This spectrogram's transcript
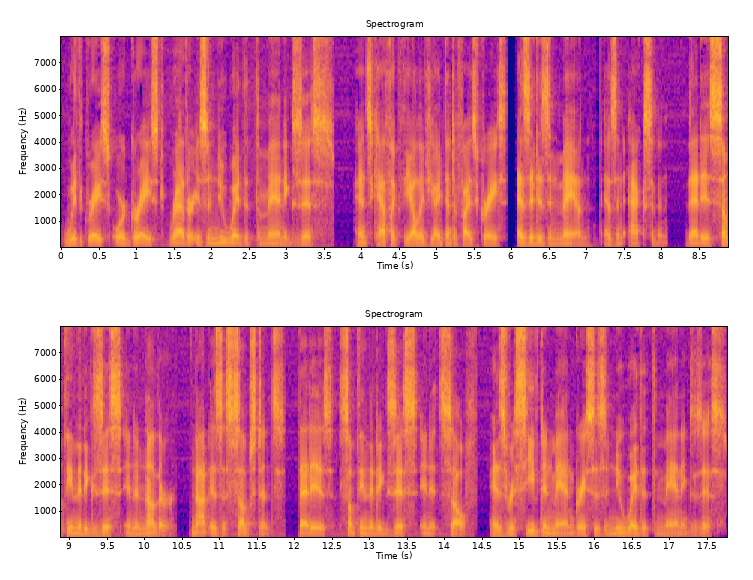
with grace or graced, rather, is a new way that the man exists. Hence, Catholic theology identifies grace as it is in man, as an accident. That is, something that exists in another, not as a substance. That is, something that exists in itself. As received in man, grace is a new way that the man exists.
